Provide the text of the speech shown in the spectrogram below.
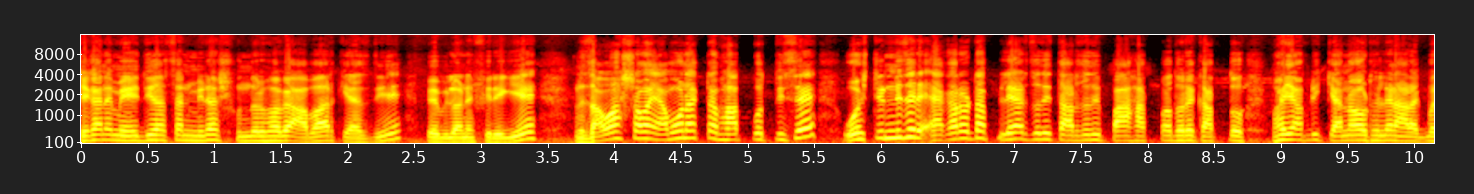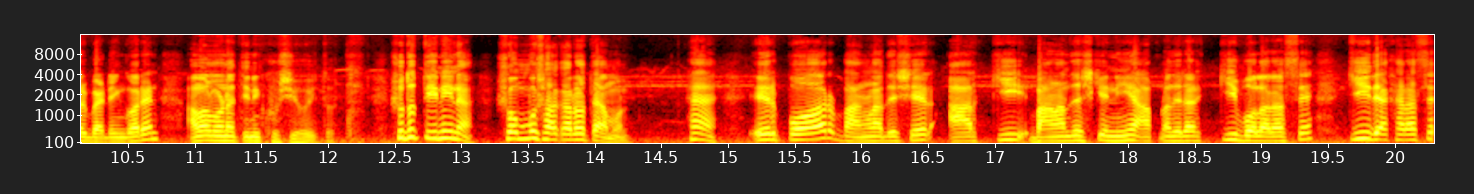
সেখানে মেহেদি হাসান মিরা সুন্দরভাবে আবার ক্যাচ দিয়ে পেবিলনে ফিরে গিয়ে যাওয়ার সময় এমন একটা ভাব করতেছে, ওয়েস্ট ইন্ডিজের এগারোটা প্লেয়ার যদি তার যদি পা, হাত, পা ধরে কাঁদতো, ভাই, আপনি কেন আউট হলেন? আরেকবার ব্যাটিং করেন। আমার মনে হয় তিনি খুশি হইতো। শুধু তিনি না, সৌম্য সরকারও তেমন। হ্যাঁ এরপর বাংলাদেশের আর কি, বাংলাদেশকে নিয়ে আপনাদের আর কি বলার আছে, কি দেখার আছে,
